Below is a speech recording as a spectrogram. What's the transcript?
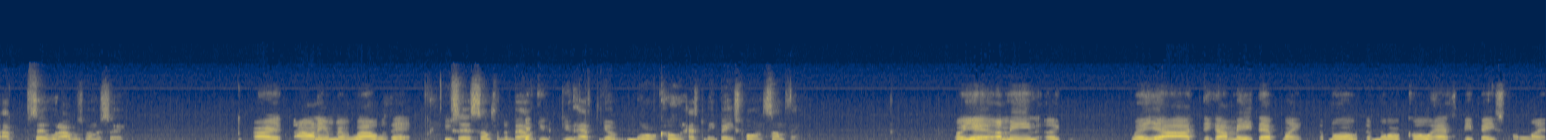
I said what I was going to say. All right, I don't even remember where I was at. You said something about you you have your moral code has to be based on something. Well, yeah, I mean, uh, well, yeah, I, I think I made that point. The moral the moral code has to be based on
